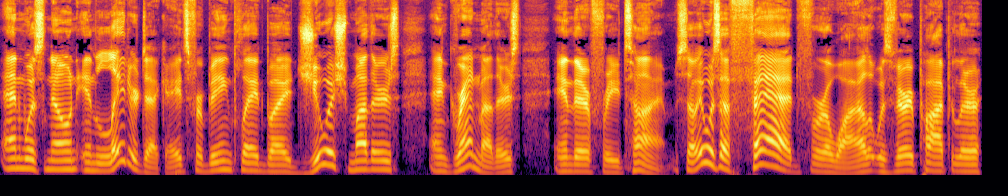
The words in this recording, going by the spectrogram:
and was known in later decades for being played by Jewish mothers and grandmothers in their free time. So it was a fad for a while. It was very popular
